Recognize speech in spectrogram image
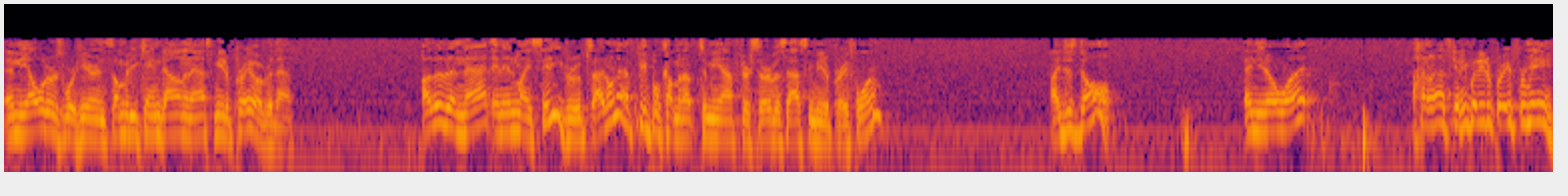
and the elders were here and somebody came down and asked me to pray over them. Other than that, and in my city groups, I don't have people coming up to me after service asking me to pray for them. I just don't. And you know what? I don't ask anybody to pray for me.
